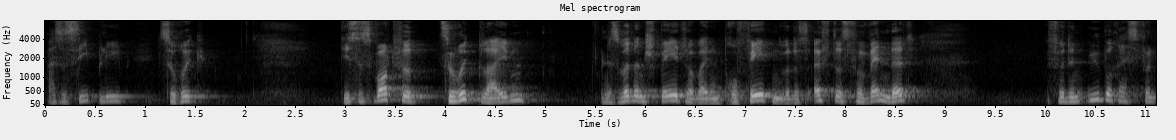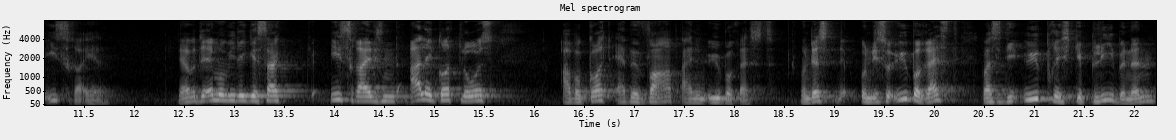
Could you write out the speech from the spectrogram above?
Also sie blieb zurück. Dieses Wort für zurückbleiben, das wird dann später bei den Propheten, wird es öfters verwendet für den Überrest von Israel. Ja, wird ja immer wieder gesagt, Israel sind alle gottlos, aber Gott, er bewahrt einen Überrest. Und, das, und dieser Überrest, quasi die übrig gebliebenen,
